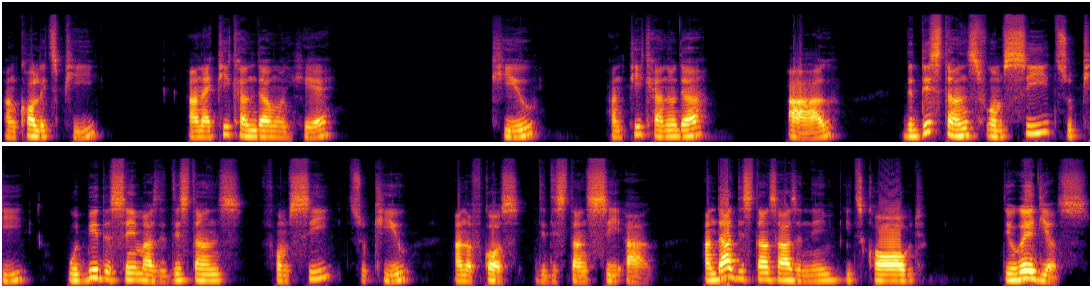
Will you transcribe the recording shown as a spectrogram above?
and call it P. And I pick another one here, Q, and pick another R. The distance from C to P would be the same as the distance from C to Q, and of course, the distance CR and that distance has a name. It's called the radius.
